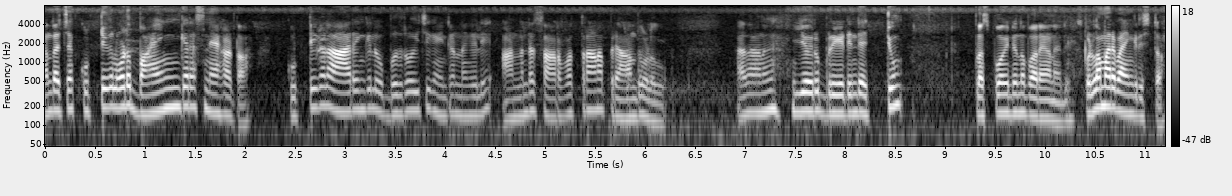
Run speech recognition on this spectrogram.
എന്താ വെച്ചാൽ കുട്ടികളോട് ഭയങ്കര സ്നേഹം കേട്ടോ കുട്ടികൾ ആരെങ്കിലും ഉപദ്രവിച്ച് കഴിഞ്ഞിട്ടുണ്ടെങ്കിൽ അണ്ണന്റെ സർവത്രാണ പ്രാന്ത് കൊളകും. അതാണ് ഈ ഒരു ബ്രീഡിന്റെ ഏറ്റവും പ്ലസ് പോയിന്റ് എന്ന് പറയുകയാണെങ്കിൽ. പിള്ളമാരെ ഭയങ്കര ഇഷ്ടം.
